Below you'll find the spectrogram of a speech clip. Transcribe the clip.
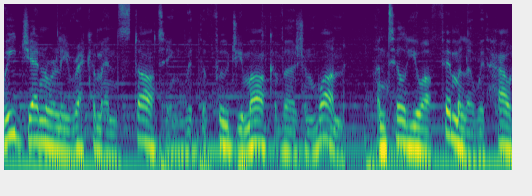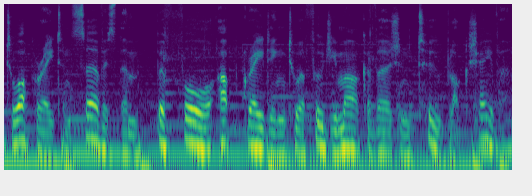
we generally recommend starting with the Fujimarca version 1 until you are familiar with how to operate and service them before upgrading to a Fujimarca version 2 block shaver.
